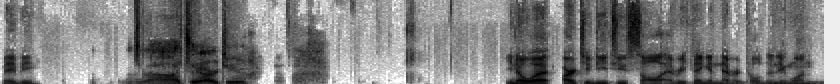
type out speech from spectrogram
maybe. Nah, I'd say R2. You know what? R2D2 saw everything and never told anyone.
